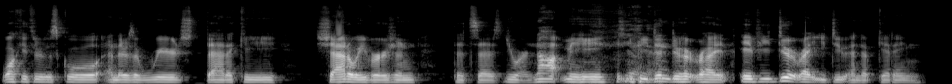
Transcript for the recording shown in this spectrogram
walking through the school and there's a weird, staticky, shadowy version that says, You are not me. you didn't do it right. If you do it right, you do end up getting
